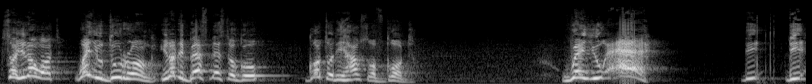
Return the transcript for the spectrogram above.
So you know what? When you do wrong, you know the best place to go? Go to the house of God. When you err, the, the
